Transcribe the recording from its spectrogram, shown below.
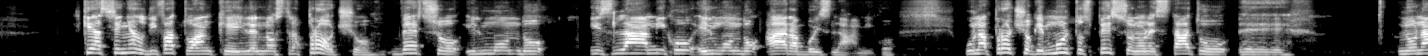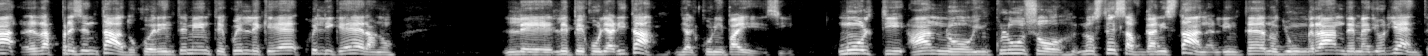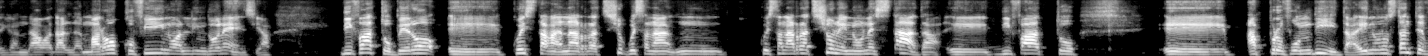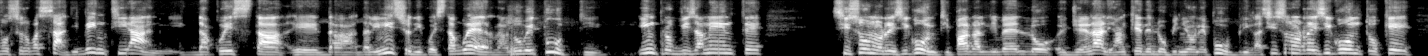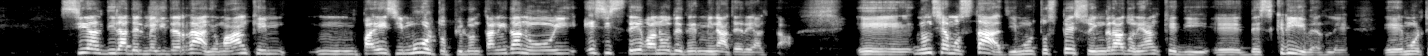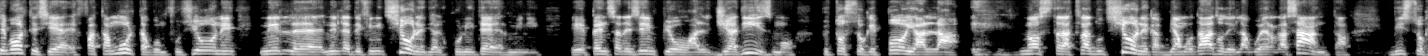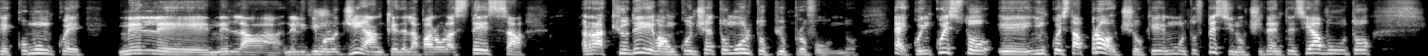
che ha segnato di fatto anche il nostro approccio verso il mondo islamico e il mondo arabo-islamico. Un approccio che molto spesso non è stato, eh, non ha rappresentato coerentemente quelle che è, quelli che erano le, le peculiarità di alcuni paesi molti hanno incluso lo stesso Afghanistan all'interno di un grande Medio Oriente che andava dal Marocco fino all'Indonesia. Di fatto però eh, questa, narrazio questa, na mh, questa, narrazione non è stata eh, di fatto eh, approfondita e nonostante fossero passati 20 anni da eh, da, dall'inizio di questa guerra dove tutti improvvisamente si sono resi conti, parla a livello eh, generale anche dell'opinione pubblica, si sono resi conto che sia al di là del Mediterraneo ma anche in, in paesi molto più lontani da noi esistevano determinate realtà. E non siamo stati molto spesso in grado neanche di eh, descriverle, e molte volte si è, è fatta molta confusione nel, nella definizione di alcuni termini. Eh, pensa ad esempio al jihadismo piuttosto che poi alla eh, nostra traduzione che abbiamo dato della guerra santa, visto che comunque nell'etimologia nell anche della parola stessa racchiudeva un concetto molto più profondo. Ecco, in questo eh, in questo approccio che molto spesso in Occidente si è avuto,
